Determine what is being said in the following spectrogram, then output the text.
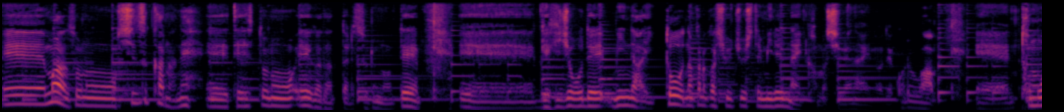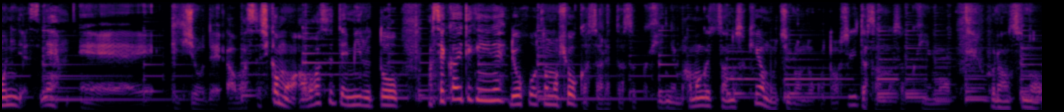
えー、まあ、その、静かなね、えー、テイストの映画だったりするので、えー、劇場で見ないとなかなか集中して見れないかもしれないので、これは、えー、共にですね、えー、劇場で合わせ、しかも合わせてみると、まあ、世界的にね、両方とも評価された作品でも、浜口さんの作品はもちろんのこと、杉田さんの作品もフランスの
